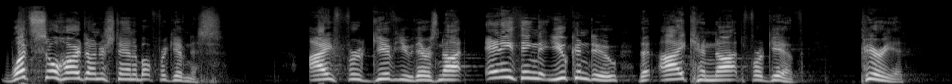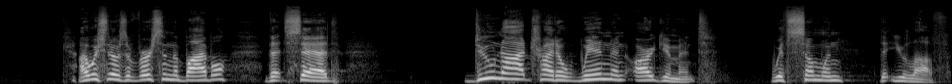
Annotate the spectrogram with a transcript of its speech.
What's so hard to understand about forgiveness? I forgive you. There's not anything that you can do that I cannot forgive. Period. I wish there was a verse in the Bible that said, Do not try to win an argument with someone that you love.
